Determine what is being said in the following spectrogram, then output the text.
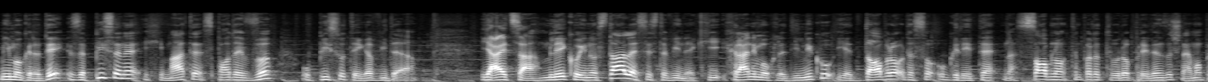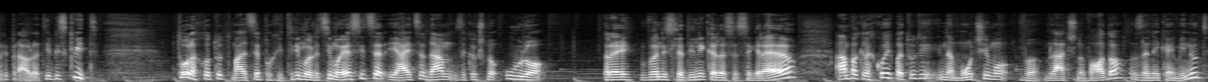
Mimo grede, zapisane jih imate spodaj v opisu tega videa. Jajca, mleko in ostale sestavine, ki hranimo v hladilniku, je dobro, da so ugrete na sobno temperaturo, preden začnemo pripravljati biskvit. To lahko tudi malce pohitrimo. Recimo, jaz sicer jajca dam za kakšno uro prej ven iz hladilnika, da se segrejajo, ampak lahko jih pa tudi namočimo v mlačno vodo za nekaj minut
